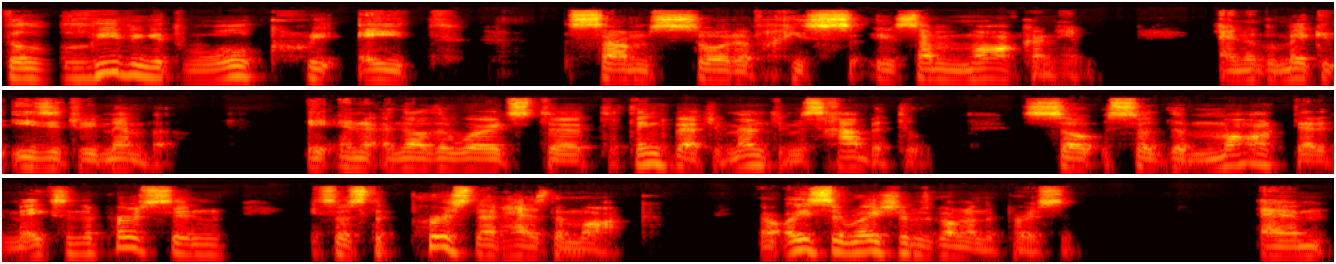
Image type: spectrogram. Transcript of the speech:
the leaving it will create some sort of his, some mark on him, and it'll make it easy to remember. In, in other words, to, to think about remember to So so the mark that it makes in the person, so it's the person that has the mark. Now, Oysa is going on the person. Um,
